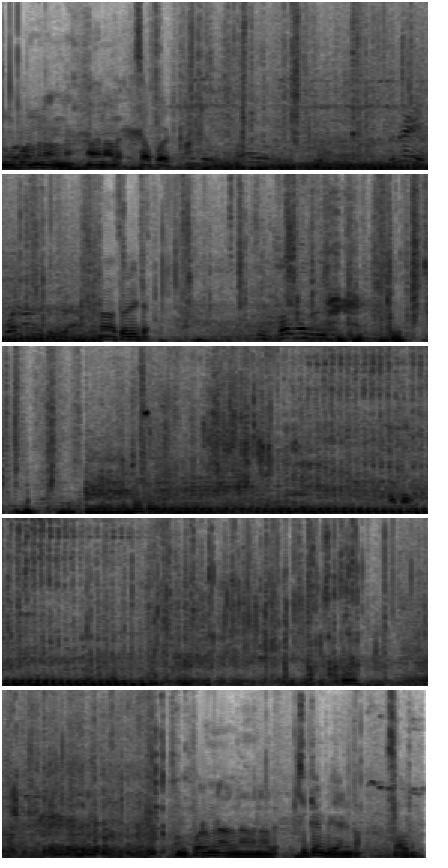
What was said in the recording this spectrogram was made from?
இன்னைக்கு பிறந்த நாள்ண்ணா. அதனால் சாப்பாடு. ஆ சொல்லிட்டேன். பிறந்த நாள் அதனால். சிக்கன் பிரியாணி தான் சாப்பிட்றேன்.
